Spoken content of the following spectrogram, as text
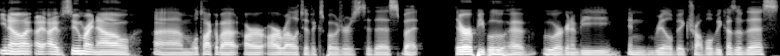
you know, I, I assume right now um, we'll talk about our our relative exposures to this, but there are people who have who are going to be in real big trouble because of this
